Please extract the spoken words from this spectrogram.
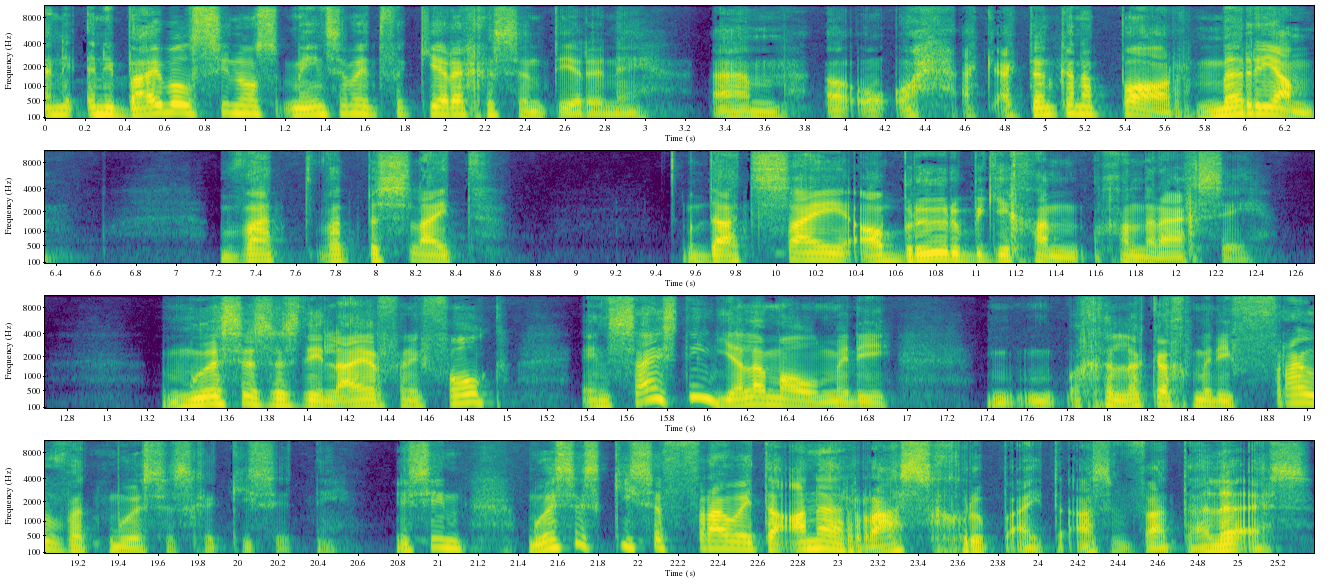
in in die Bybel sien ons mense met verkeerde gesindhede, nê. Ehm um, ek ek dink aan 'n paar, Miriam wat wat besluit dat sy haar broer 'n bietjie gaan gaan reg sê. Moses is die leier van die volk en sy's nie heeltemal met die gelukkig met die vrou wat Moses gekies het nie. Jy sien, Moses kies 'n vrou uit 'n ander rasgroep uit as wat hulle is.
